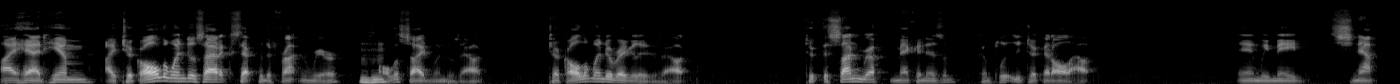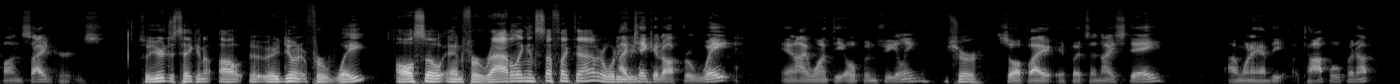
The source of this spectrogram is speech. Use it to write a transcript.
I had him. I took all the windows out except for the front and rear, Mhm. all the side windows out. Took all the window regulators out. Took the sunroof mechanism, completely took it all out, and we made snap-on side curtains. So you're just taking out. Are you doing it for weight also, and for rattling and stuff like that, or what do you? I take it off for weight, and I want the open feeling. Sure. So if I if it's a nice day, I want to have the top open up.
